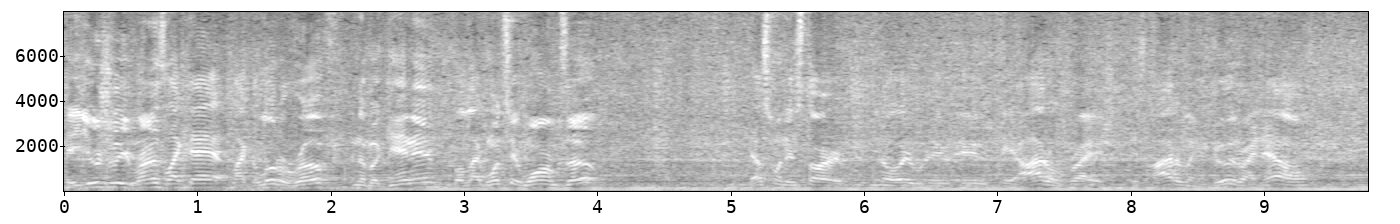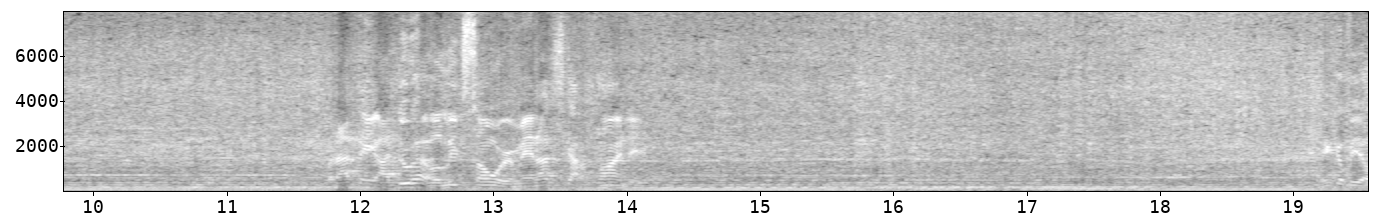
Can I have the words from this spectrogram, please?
It usually runs like that, like a little rough in the beginning, but like once it warms up, that's when it starts, you know, it, it, it, it idles right. It's idling good right now. But I think I do have a leak somewhere, man. I just gotta find it. A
